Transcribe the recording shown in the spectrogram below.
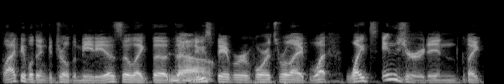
Black people didn't control the media, so like the, the No. newspaper reports were like what whites injured in like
